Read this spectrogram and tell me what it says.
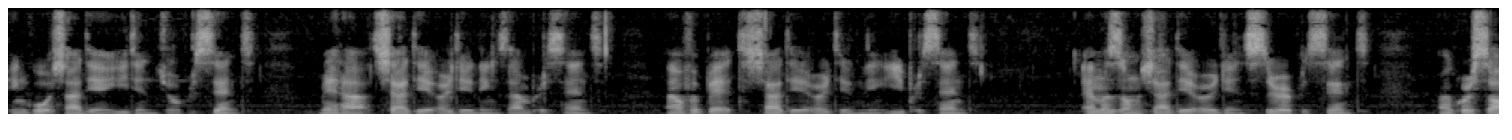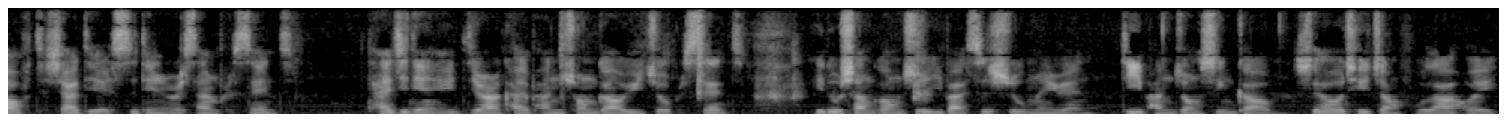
苹果下跌一点九 percent，Meta 下跌二点零三 percent，Alphabet 下跌二点零一 percent，Amazon 下跌二点四二 percent，Microsoft 下跌四点二三 percent。台积电 ADR 开盘冲高逾九 percent。一度上攻至一百四十五美元，地盘中新高，随后其涨幅拉回，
